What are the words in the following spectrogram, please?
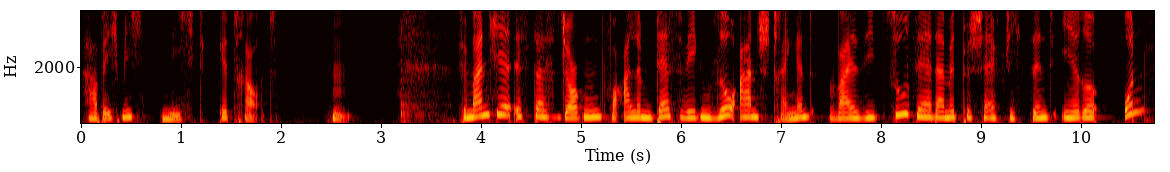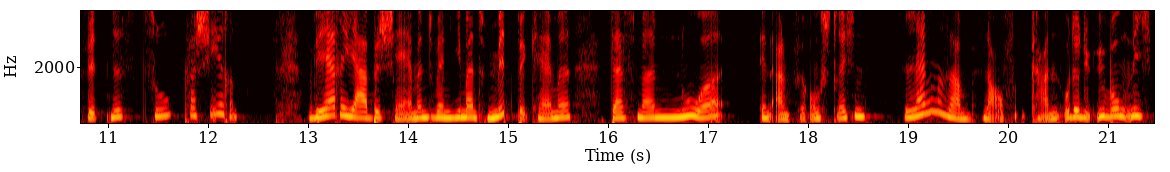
habe ich mich nicht getraut. Hm. Für manche ist das Joggen vor allem deswegen so anstrengend, weil sie zu sehr damit beschäftigt sind, ihre Unfitness zu kaschieren. Wäre ja beschämend, wenn jemand mitbekäme, dass man nur in Anführungsstrichen langsam laufen kann oder die Übung nicht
